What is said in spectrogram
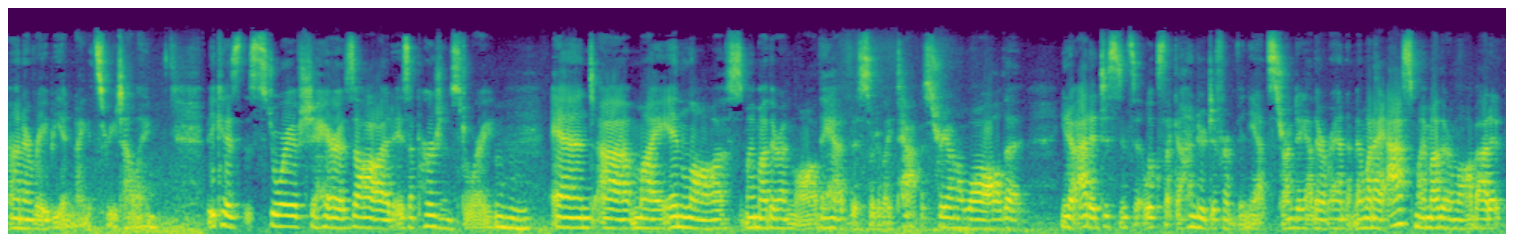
an Arabian Nights retelling because the story of Scheherazade is a Persian story. And uh, my in laws, my mother in law, they had this sort of like tapestry on a wall that, you know, at a distance it looks like a hundred different vignettes strung together at random. And when I asked my mother in law about it,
